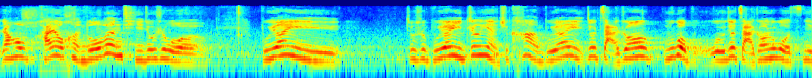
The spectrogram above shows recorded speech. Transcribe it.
然后还有很多问题，就是我不愿意。就是不愿意睁眼去看，不愿意就假装，如果不我就假装，如果我自己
